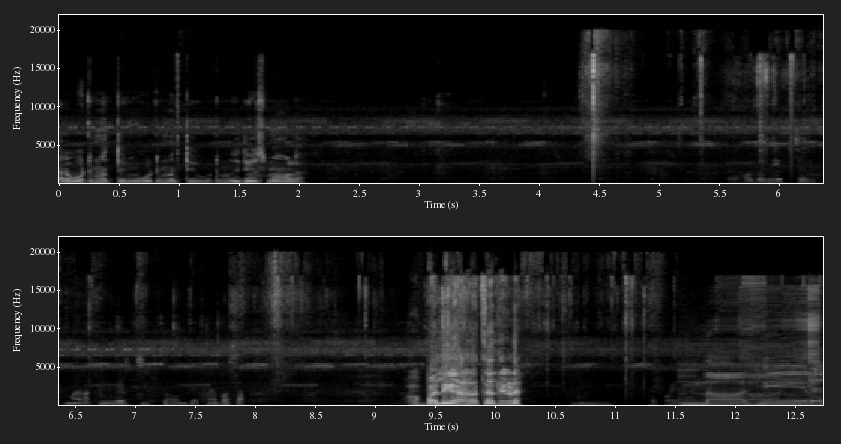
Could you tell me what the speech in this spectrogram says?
अरे उठ म्हणतो मी उठ म्हणतोय उठ म्हणतो दिवस मावळा हो तर मिरच्या मला मिरची खाऊन देत नाही बसा बली घाला चल तिकडे. हो. नाही रे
